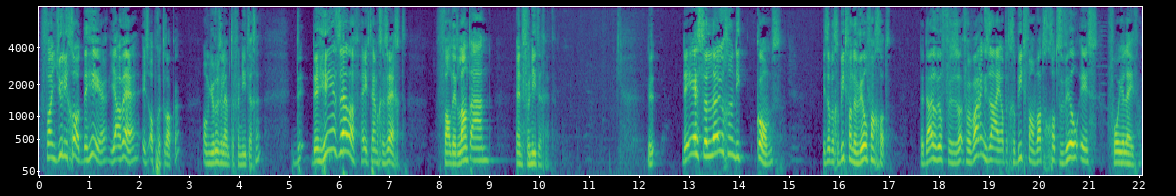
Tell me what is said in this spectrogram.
van jullie God, de Heer, Yahweh, is opgetrokken om Jeruzalem te vernietigen. De, de Heer zelf heeft hem gezegd, val dit land aan en vernietig het. De, de eerste leugen die komt, is op het gebied van de wil van God. De duivel wil verwarring zaaien op het gebied van wat Gods wil is voor je leven.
